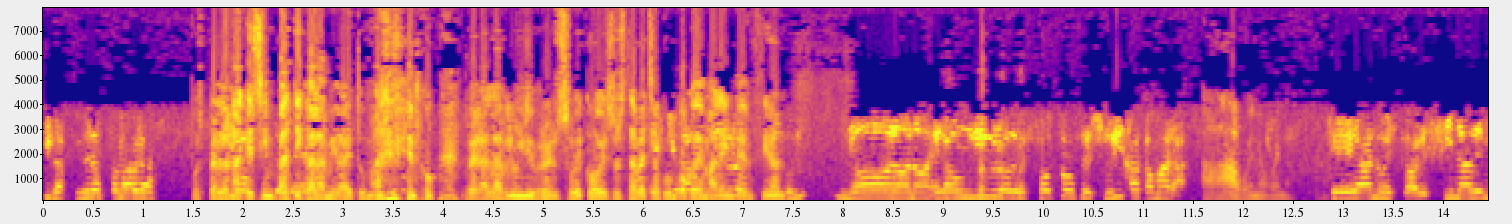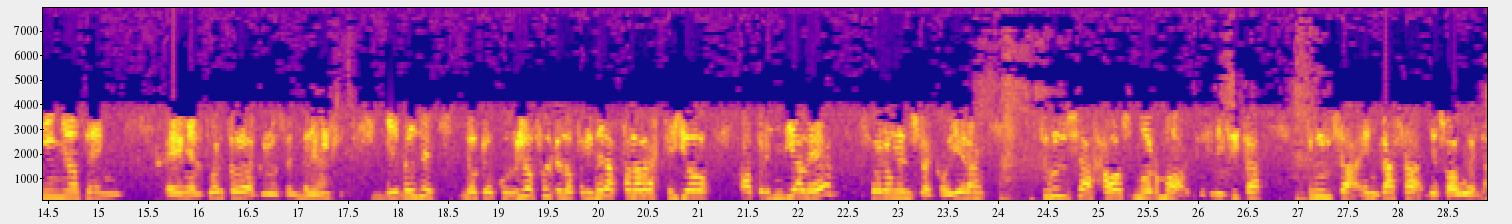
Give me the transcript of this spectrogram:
y las primeras palabras Pues perdona, pude simpática la amiga de tu madre, ¿no? Regalarle un libro en sueco, eso estaba hecho con un que poco de mala libro- intención. un- no, no, no, era un libro de fotos de su hija Tamara, Ah, bueno, bueno. que era nuestra vecina de niños en, en el puerto de la Cruz, en. Tenerife. Y entonces lo que ocurrió fue que las primeras palabras que yo aprendí a leer fueron en sueco y eran Trulsa Haus Mormor, que significa En casa de su abuela.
